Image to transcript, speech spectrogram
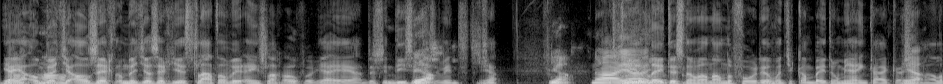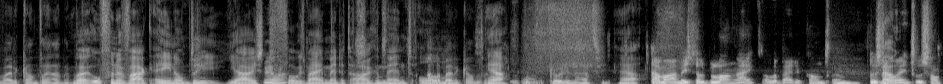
Ja, ja omdat je behalen. al zegt, omdat je al zegt, je slaat alweer één slag over. Ja, ja, ja. Dus in die zin Ja. is er winst. Ja. Ja, Nou Als ja, triatleet is nog wel een ander voordeel, want je kan beter om je heen kijken als Ja. je aan allebei de kanten ademt. wij oefenen vaak 1 op 3. Juist Ja. volgens mij met het argument om. Allebei de kanten. Ja, Coördinatie. ja. nou, waarom is dat belangrijk, allebei de kanten? Dat is Nou, nou interessant.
